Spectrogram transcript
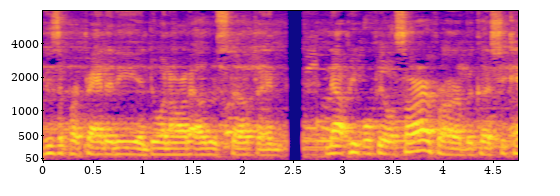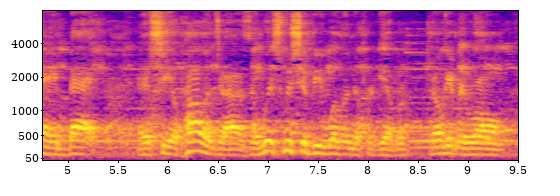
using profanity and doing all that other stuff, and now people feel sorry for her because she came back and she apologized, and which we should be willing to forgive her. Don't get me wrong.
